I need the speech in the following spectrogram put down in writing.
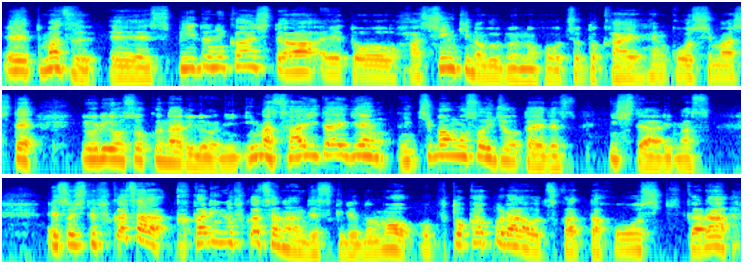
えーとまず、えースピードに関しては、えーと発振器の部分の方をちょっと変え変更しまして、より遅くなるように、今最大限、一番遅い状態です。にしてあります。えそして深さ、かかりの深さなんですけれども、オプトカプラーを使った方式から、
